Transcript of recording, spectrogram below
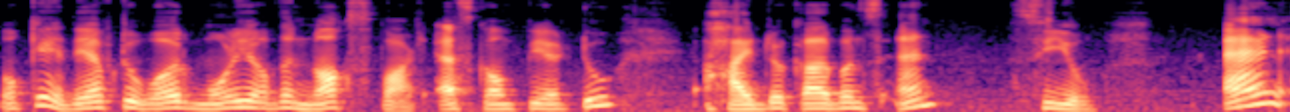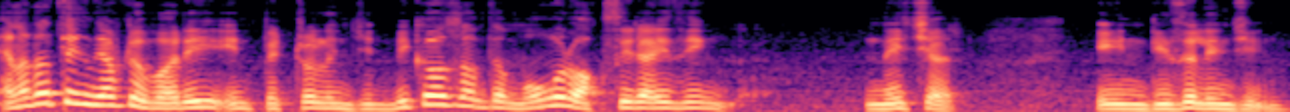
okay. they have to worry more of the NOx part as compared to hydrocarbons and CO. And another thing they have to worry in petrol engine because of the more oxidizing nature in diesel engine.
